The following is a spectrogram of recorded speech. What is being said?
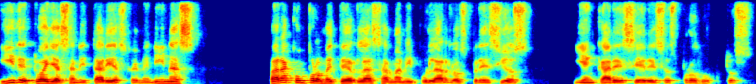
y de toallas sanitarias femeninas para comprometerlas a manipular los precios y encarecer esos productos.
